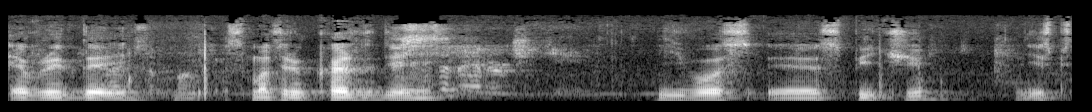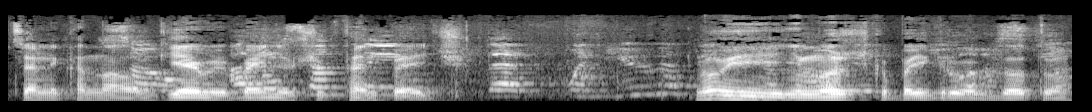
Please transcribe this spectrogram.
every day. Смотрю каждый день его э, спичи. Есть специальный канал Gary Vaynerchuk fanpage. Ну и немножечко поигрываю в доту.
